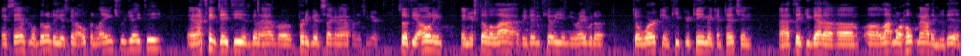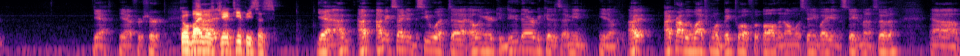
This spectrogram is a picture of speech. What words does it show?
and Sam's mobility is going to open lanes for JT. And I think JT is going to have a pretty good second half of this year. So if you own him and you're still alive, he didn't kill you, and you were able to to work and keep your team in contention. I think you got a, a, a lot more hope now than you did. Yeah, yeah, for sure. Go buy Yeah, those I- JT pieces. Yeah, I'm, I'm, excited to see what uh, Ehlinger can do there because I mean, you know, I I probably watch more Big 12 football than almost anybody in the state of Minnesota, um,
